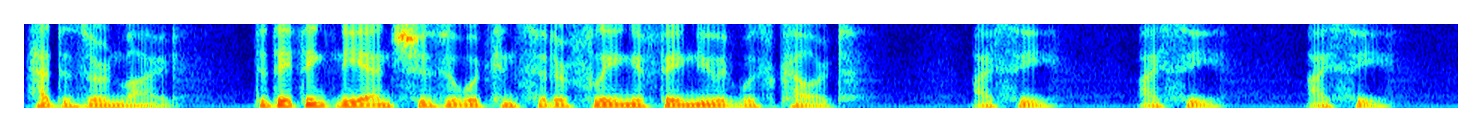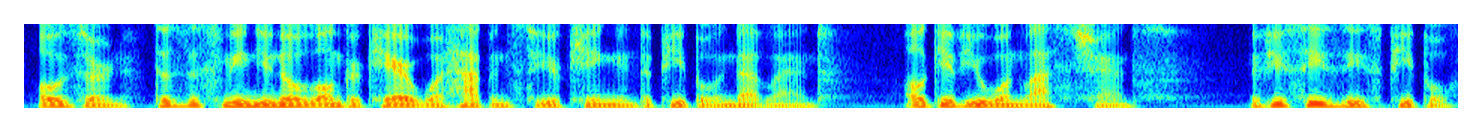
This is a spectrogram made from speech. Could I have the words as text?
Had the Zern lied? Did they think Neia and Shizu would consider fleeing if they knew it was Kelart? I see. I see. I see. Oh Zern, does this mean you no longer care what happens to your king and the people in that land? I'll give you one last chance. If you seize these people,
